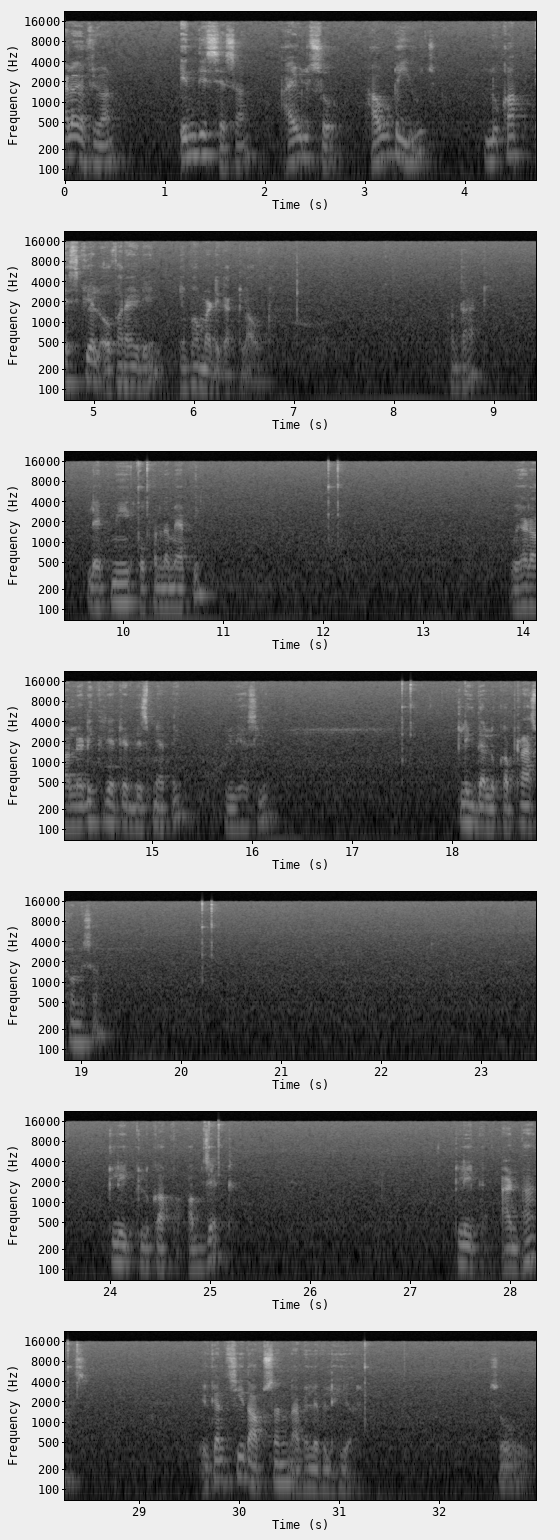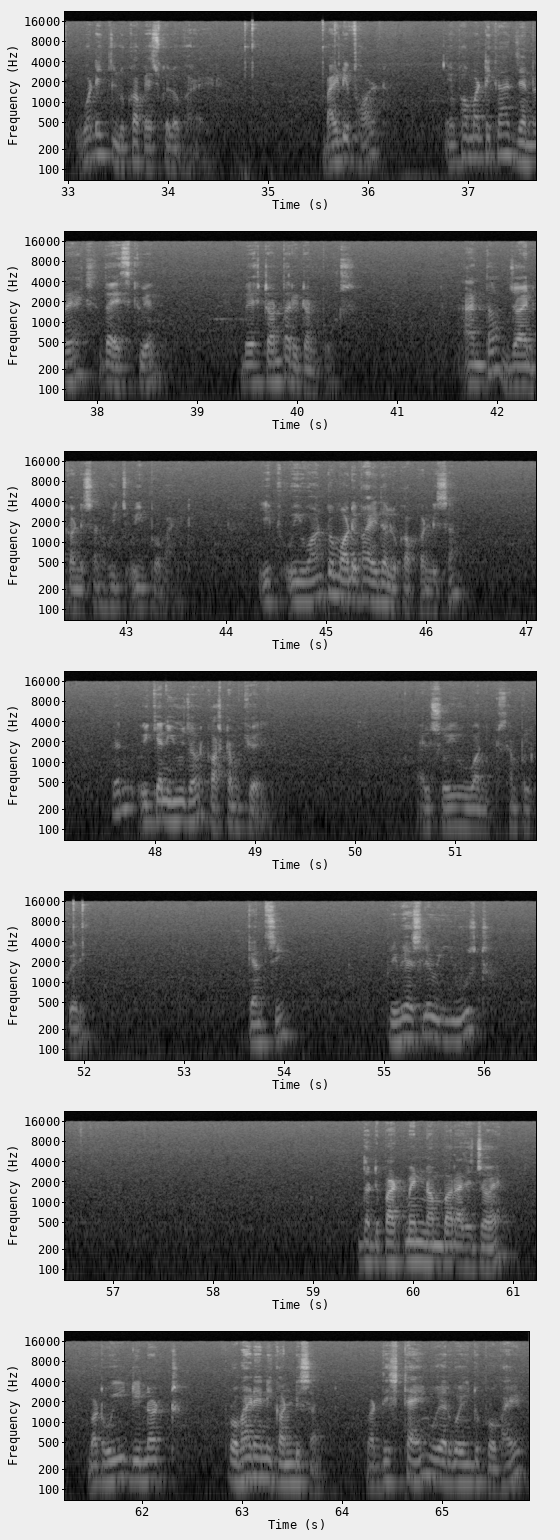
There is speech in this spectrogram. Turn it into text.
Hello everyone. In this session, I will show how to use lookup SQL override in Informatica Cloud. For that, let me open the mapping. We had already created this mapping previously. Click the lookup transformation. Click lookup object. Click advanced you can see the option available here. So what is lookup SQL override by default Informatica generates the SQL based on the return ports and the join condition which we provide. If we want to modify the lookup condition then we can use our custom query. I'll show you one sample query. You can see previously we used the department number as a join but we did not provide any condition. But this time we are going to provide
